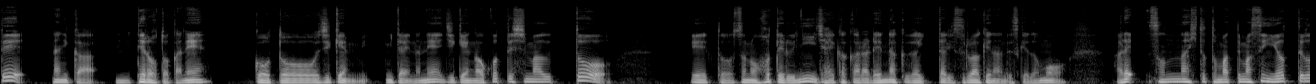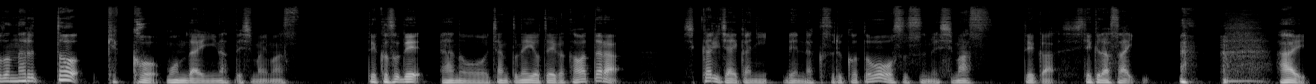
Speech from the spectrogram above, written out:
で何か、うん、テロとかね、強盗事件みたいなね、事件が起こってしまうと、えっ、ー、と、そのホテルに JICA から連絡が行ったりするわけなんですけども、あれそんな人泊まってませんよってことになると、結構問題になってしまいます。ということで、あの、ちゃんとね、予定が変わったら、しっかり JICA に連絡することをお勧めします。っていうか、してください。はい。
